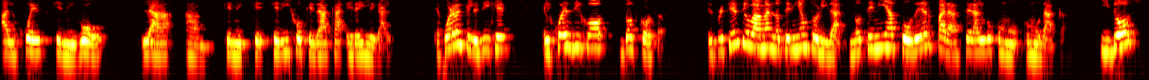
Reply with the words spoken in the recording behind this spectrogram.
al juez que negó la, que, que dijo que DACA era ilegal. ¿Se acuerdan que les dije? El juez dijo dos cosas. El presidente Obama no tenía autoridad, no tenía poder para hacer algo como, como DACA. Y dos,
